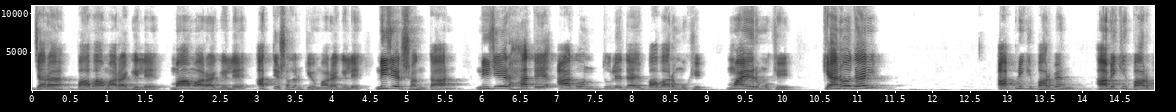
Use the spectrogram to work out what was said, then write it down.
যারা বাবা মারা গেলে, মা মারা গেলে, আত্মীয় স্বজন কেউ মারা গেলে নিজের সন্তান নিজের হাতে আগুন তুলে দেয় বাবার মুখে, মায়ের মুখে। কেন দেয়? আপনি কি পারবেন? আমি কি পারব?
